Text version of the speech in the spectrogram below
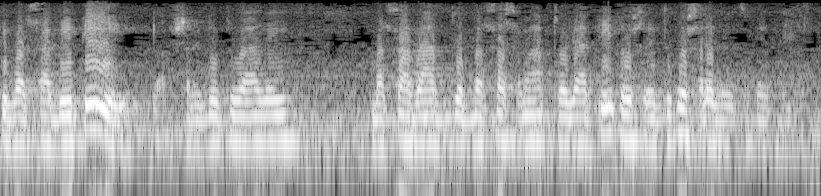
कि वर्षा बीती तो अब शरद ऋतु आ गई। वर्षा बाद जब वर्षा समाप्त हो जाती तो उस ऋतु को शरद ऋतु कहते हैं।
